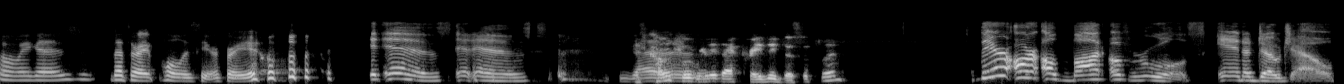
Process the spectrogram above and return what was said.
oh my gosh. That's right. Pole is here for you. It is. It is. Is Kung Fu Yes. really that crazy discipline? There are a lot of rules in a dojo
